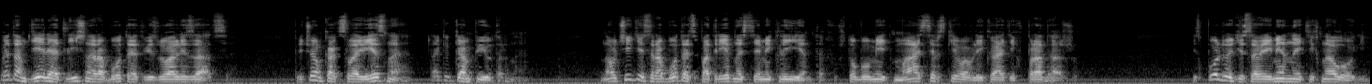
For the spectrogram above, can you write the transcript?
В этом деле отлично работает визуализация, причем как словесная, так и компьютерная. Научитесь работать с потребностями клиентов, чтобы уметь мастерски вовлекать их в продажу. Используйте современные технологии.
